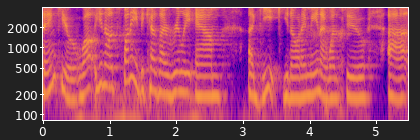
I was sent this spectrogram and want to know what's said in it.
thank you well you know it's funny because i really am a geek you know what i mean i went to uh,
